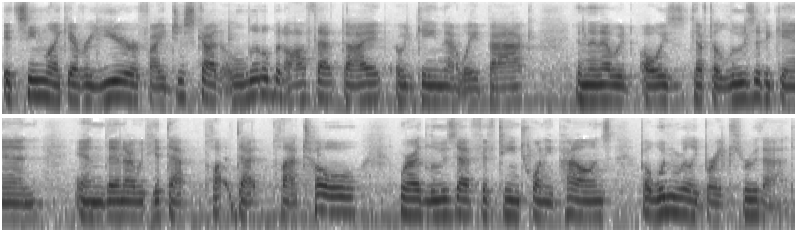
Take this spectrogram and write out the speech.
it seemed like every year, if I just got a little bit off that diet, I would gain that weight back and then I would always have to lose it again, and then I would hit that pl- that plateau where I'd lose that 15, 20 pounds, but wouldn't really break through that.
